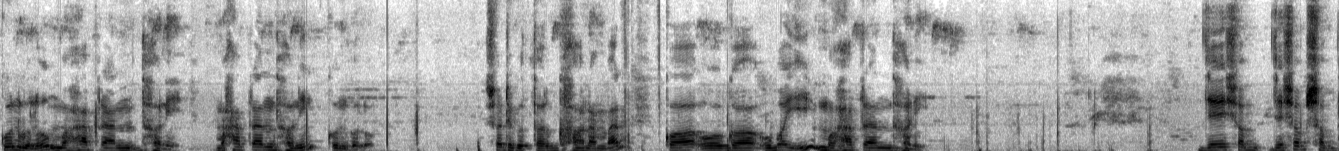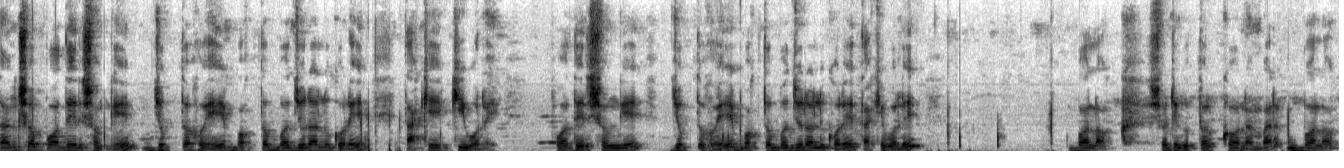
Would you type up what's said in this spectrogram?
কোনগুলো? মহাপ্রাণ ধ্বনি। মহাপ্রাণ ধ্বনি কোনগুলো? সঠিক উত্তর ঘ নাম্বার। ক ও গ উভয়ই মহাপ্রাণ ধ্বনি। যে সব যেসব শব্দাংশ পদের সঙ্গে যুক্ত হয়ে বক্তব্য জোরালো করে, তাকে কি বলে? পদের সঙ্গে যুক্ত হয়ে বক্তব্য জোরালো করে, তাকে বলে বলক। সঠিক উত্তর ক নাম্বার, বলক।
